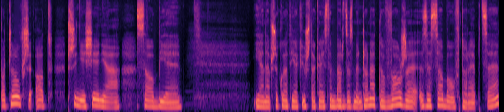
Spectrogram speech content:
Począwszy od przyniesienia sobie ja na przykład, jak już taka jestem bardzo zmęczona, to wożę ze sobą w torebce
